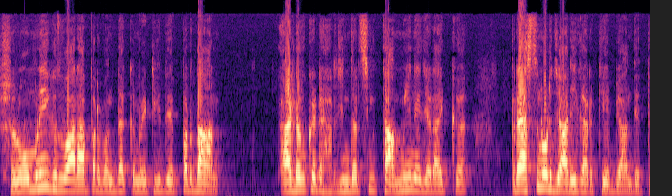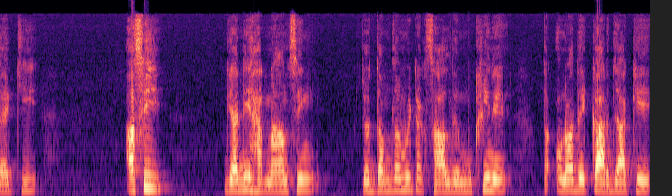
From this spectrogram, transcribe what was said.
ਸ਼੍ਰੋਮਣੀ ਗੁਰਦੁਆਰਾ ਪ੍ਰਬੰਧਕ ਕਮੇਟੀ ਦੇ ਪ੍ਰਧਾਨ ਐਡਵੋਕੇਟ ਹਰਜਿੰਦਰ ਸਿੰਘ ਧਾਮੀ ਨੇ ਜਿਹੜਾ ਇੱਕ ਪ੍ਰੈਸ ਨੋਟ ਜਾਰੀ ਕਰਕੇ ਬਿਆਨ ਦਿੱਤਾ ਹੈ ਕਿ ਅਸੀਂ ਯਾਨੀ ਹਰਨਾਮ ਸਿੰਘ ਜੋ ਦਮਦਮੀ ਟਕਸਾਲ ਦੇ ਮੁਖੀ ਨੇ, ਤਾਂ ਉਹਨਾਂ ਦੇ ਘਰ ਜਾ ਕੇ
